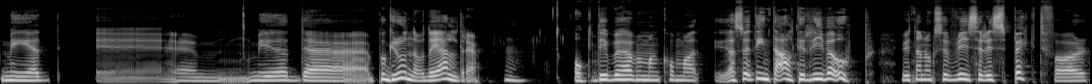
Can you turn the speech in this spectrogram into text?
med, med, eh, på grund av det äldre. Mm. Och det behöver man komma, alltså att inte alltid riva upp utan också visa respekt för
